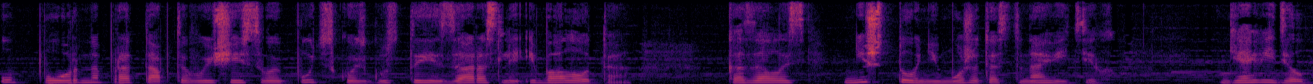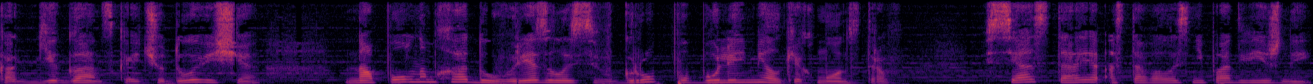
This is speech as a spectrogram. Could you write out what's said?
упорно протаптывающие свой путь сквозь густые заросли и болота – Казалось, ничто не может остановить их. Я видел, как гигантское чудовище на полном ходу врезалось в группу более мелких монстров. Вся стая оставалась неподвижной,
